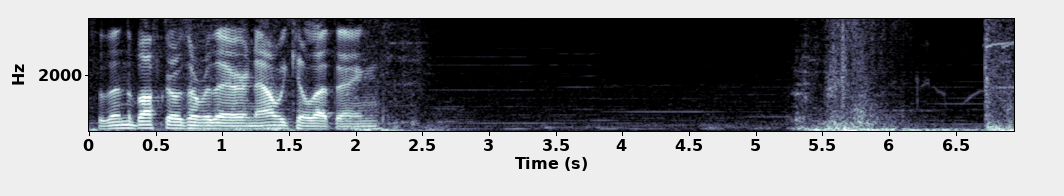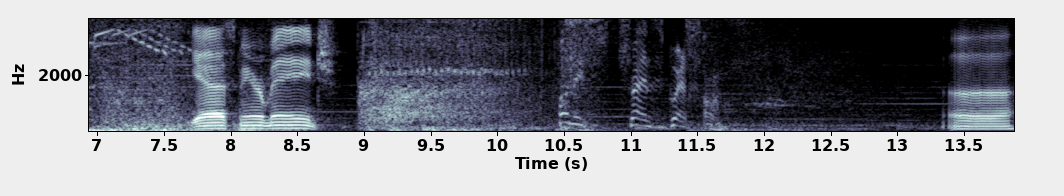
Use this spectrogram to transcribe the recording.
So then the buff goes over there. Now we kill that thing. Yes, Mirror Mage. Punish transgressions. Uh...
